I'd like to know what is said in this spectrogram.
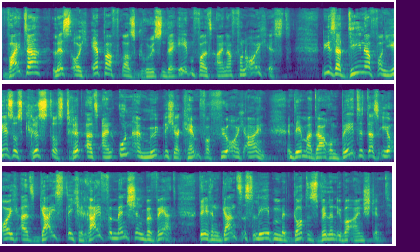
Weiter lässt euch Epaphras grüßen, der ebenfalls einer von euch ist. Dieser Diener von Jesus Christus tritt als ein unermüdlicher Kämpfer für euch ein, indem er darum betet, dass ihr euch als geistlich reife Menschen bewährt, deren ganzes Leben mit Gottes Willen übereinstimmt.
